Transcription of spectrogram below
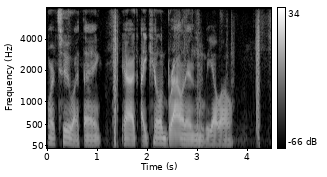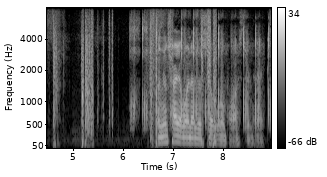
or two, I think. Yeah, I, I killed brown and yellow. I'm gonna try to one as a solo imposter next.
